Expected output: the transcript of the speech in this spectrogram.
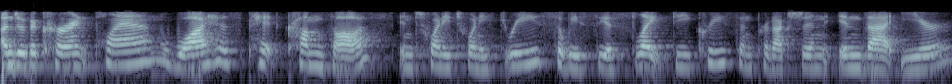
Under the current plan, Guajes Pit comes off in 2023, so we see a slight decrease in production in that year.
